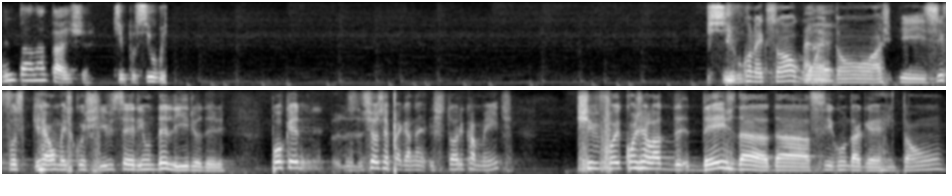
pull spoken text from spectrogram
não tá na taxa. Tipo, se o. Tive conexão alguma, é. então acho que se fosse realmente com o Steve seria um delírio dele. Porque, se você pegar né, historicamente, Steve foi congelado desde a da Segunda Guerra, então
